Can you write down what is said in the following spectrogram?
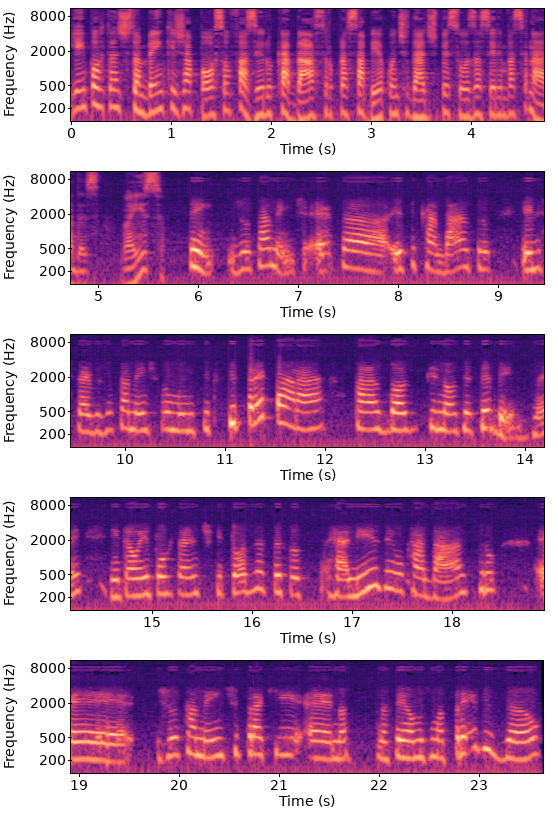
E é importante também que já possam fazer o cadastro para saber a quantidade de pessoas a serem vacinadas, não é isso? Sim, justamente. Essa, esse cadastro, ele serve justamente para o município se preparar para as doses que nós recebemos, né? Então é importante que todas as pessoas realizem o cadastro é, justamente para que é, nós, nós tenhamos uma previsão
